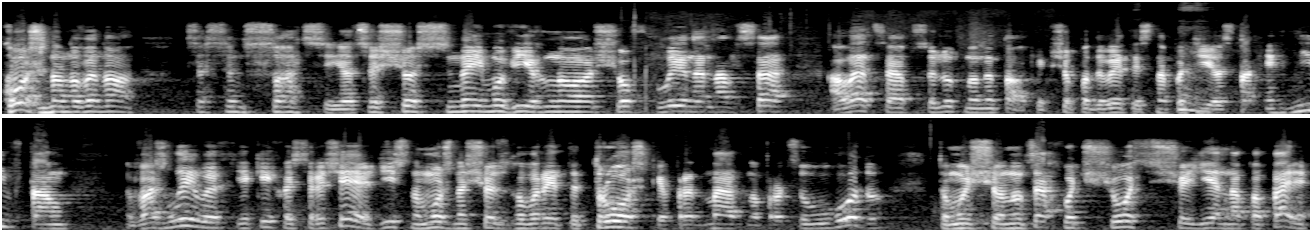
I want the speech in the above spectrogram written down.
кожна новина це сенсація, це щось неймовірно, що вплине на все. Але це абсолютно не так. Якщо подивитись на події останніх днів, там важливих якихось речей дійсно можна щось говорити трошки предметно про цю угоду, тому що ну це хоч щось, що є на папері.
